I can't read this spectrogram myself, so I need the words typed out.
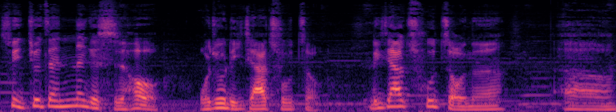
所以就在那个时候我就离家出走。离家出走呢，呃，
